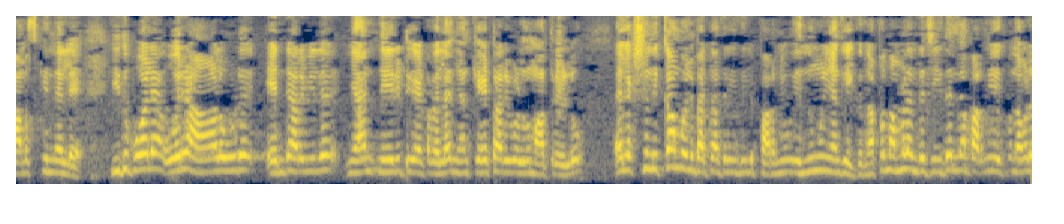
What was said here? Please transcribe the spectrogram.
താമസിക്കുന്നല്ലേ ഇതുപോലെ ഒരാളോട് എന്റെ അറിവിൽ ഞാൻ നേരിട്ട് കേട്ടതല്ല ഞാൻ കേട്ട അറിവുള്ളത് മാത്രമേ ഉള്ളൂ. ഇലക്ഷൻ നിൽക്കാൻ പോലും പറ്റാത്ത രീതിയിൽ പറഞ്ഞു എന്നും കൂടി ഞാൻ കേൾക്കുന്നു. അപ്പൊ നമ്മൾ എന്താ ചെയ്യുക? ഇതെല്ലാം പറഞ്ഞു കേൾക്കും നമ്മൾ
